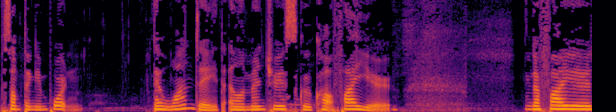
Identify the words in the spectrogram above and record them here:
something important. Then one day, the elementary school caught fire. The fire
